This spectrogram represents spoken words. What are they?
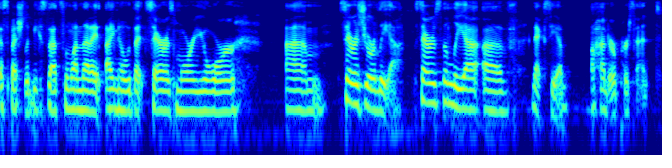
especially because that's the one that I, I know that Sarah's more your um Sarah's your Leah. Sarah's the Leah of NXIVM, hundred percent.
